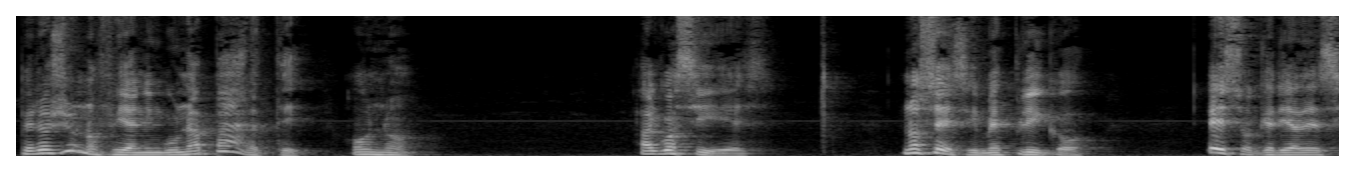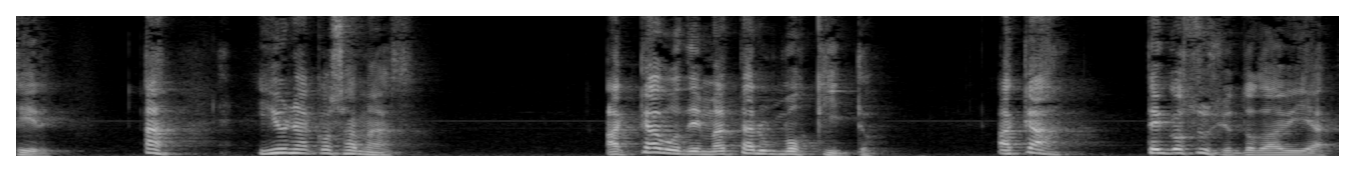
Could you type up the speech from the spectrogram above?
Pero yo no fui a ninguna parte, ¿o no? Algo así es. No sé si me explico. Eso quería decir. Ah, y una cosa más. Acabo de matar un mosquito. Acá. Tengo sucio todavía,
